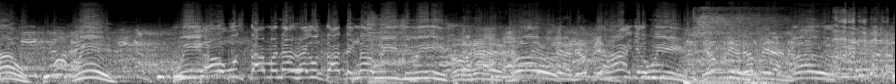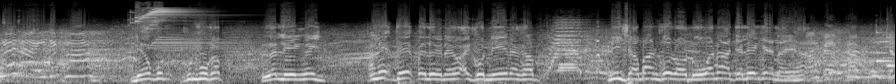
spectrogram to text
อ้าววี วีเอาอุสตามานั่งให้อุสตาแต่งหน้าวีสิวีเออนั่นแหละเออเดี๋ยวเปลี่ยนอย่าฮะอย่าวีเดี๋ยวเปลี่ยนเดี๋ยวเปลี่ยนเออแค่ไหนนะคะ เดี๋ยวคุณคุณครูครับละเลงให้เละเทะไปเลยนะไอ้คนนี้นะครับ นี่ชาวบ้านเขารอดูว่าน่าจะเละแค่ไหนฮะครับจะ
